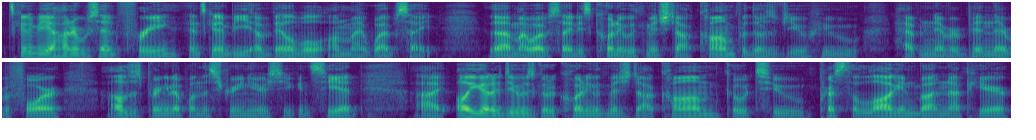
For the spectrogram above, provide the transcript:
It's going to be 100% free and it's going to be available on my website. Uh, my website is codingwithmitch.com for those of you who have never been there before. I'll just bring it up on the screen here so you can see it. Uh, all you got to do is go to codingwithmitch.com, go to press the login button up here.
